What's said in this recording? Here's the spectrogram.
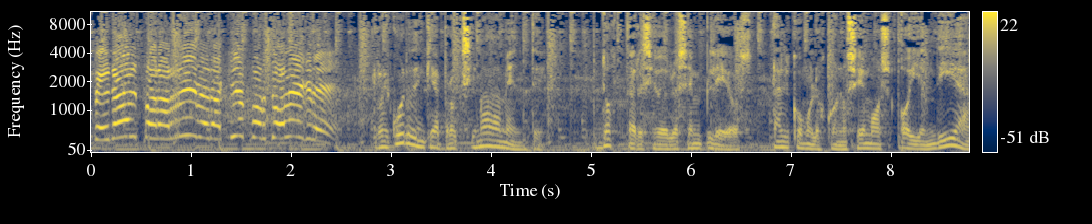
penal para River aquí en Porto Alegre. Recuerden que aproximadamente dos tercios de los empleos, tal como los conocemos hoy en día,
